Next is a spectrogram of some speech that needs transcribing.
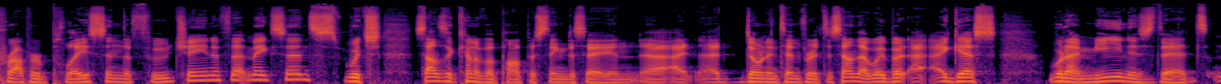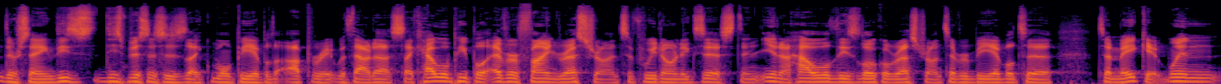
proper place in the food chain, if that makes sense. Which sounds like kind of a pompous thing to say, and uh, I, I don't intend for it to sound that way. But I, I guess what I mean is that they're saying these these businesses like won't be able to operate without us. Like, how will people ever find restaurants if we don't exist? And you know, how will these local restaurants ever be able to to make it when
